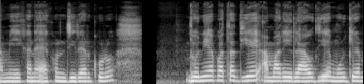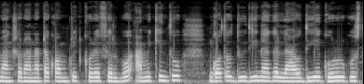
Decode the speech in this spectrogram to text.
আমি এখানে এখন জিরার গুঁড়ো ধনিয়া পাতা দিয়ে, আমার এই লাউ দিয়ে মুরগির মাংস রান্নাটা কমপ্লিট করে ফেলব। আমি কিন্তু গত দুই দিন আগে লাউ দিয়ে গরুর গোস্ত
